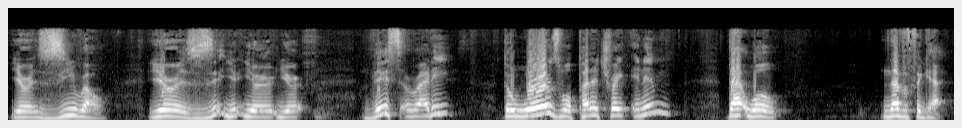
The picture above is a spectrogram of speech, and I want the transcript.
you're a zero, you're a zi- you're, you're, you're this already, the words will penetrate in him that will never forget.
